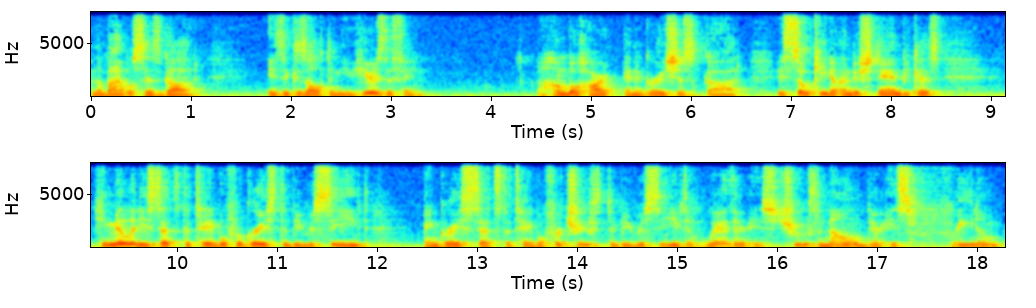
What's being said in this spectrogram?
And the Bible says God is exalting you. Here's the thing a humble heart and a gracious God is so key to understand because humility sets the table for grace to be received and grace sets the table for truth to be received. And where there is truth known, there is freedom.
